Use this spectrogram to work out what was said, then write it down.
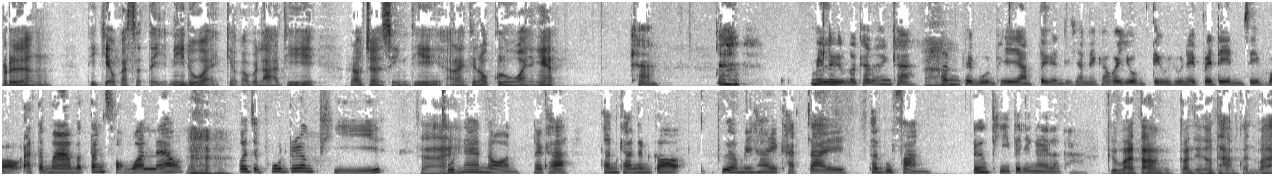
เรื่องที่เกี่ยวกับสตินี่ด้วย เกี่ยวกับเวลาที่เราเจอสิ่งที่อะไรที่เรากลัวอย่างเงี้ย ค่ะไม่ลืมหรอกค่ะท่านคะท่านไพบูลพยายามเตือนดิฉันนะคะว่าโยมติ๋วอยู่ในประเด็นสิบอกอาตมามาตั้งสองวันแล้ว ว่าจะพูดเรื่องผีพูดแน่นอนนะคะ ท่านคะงั้นก็เพื่อไม่ให้ขัดใจท่านผู้ฟังเรื่องผีเป็นยังไงล่ะคะ คือว่าตอนก่อนอื่นต้องถามก่อนว่า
